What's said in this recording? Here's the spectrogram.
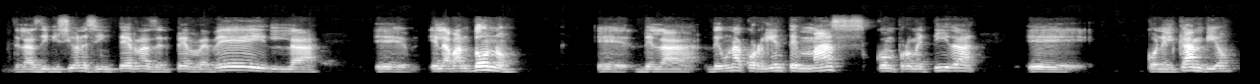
de las divisiones internas del PRD y la, eh, el abandono eh, de, la, de una corriente más comprometida con el cambio,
